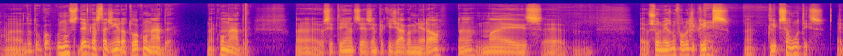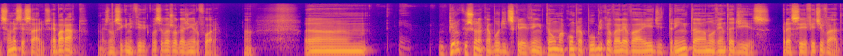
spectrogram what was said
uh, não se deve gastar dinheiro à toa com nada, né? com nada. Uh, eu citei antes o exemplo aqui de água mineral, né? mas uh, o senhor mesmo falou de clips. Né? Clips são úteis, eles são necessários, é barato mas não significa que você vai jogar dinheiro fora. Tá? pelo que o senhor acabou de descrever, então, uma compra pública vai levar aí de 30 a 90 dias para ser efetivada.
